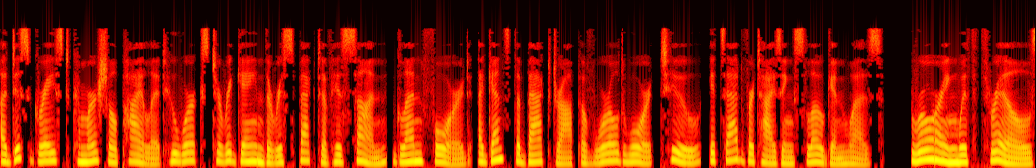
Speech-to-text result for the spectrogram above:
a disgraced commercial pilot who works to regain the respect of his son Glenn Ford against the backdrop of World War II. Its advertising slogan was, "...roaring with thrills,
